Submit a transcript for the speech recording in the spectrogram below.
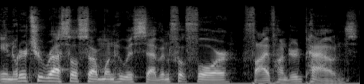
in order to wrestle someone who is seven foot four, five hundred pounds,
